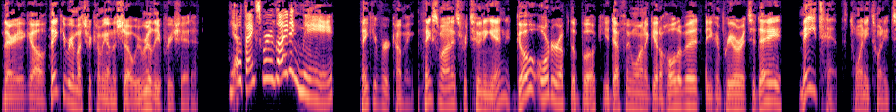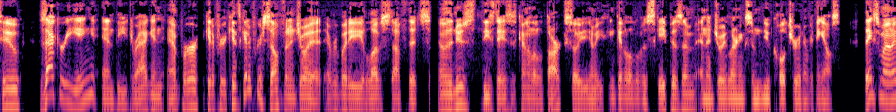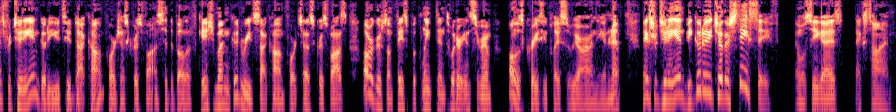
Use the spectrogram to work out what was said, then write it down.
There you go. Thank you very much for coming on the show. We really appreciate it. Yeah, thanks for inviting me. Thank you for coming. Thanks, Monis, for tuning in. Go order up the book. You definitely want to get a hold of it. You can pre-order it today, May 10th, 2022. Zachary Ying and the Dragon Emperor. Get it for your kids, get it for yourself and enjoy it. Everybody loves stuff that's, you know, the news these days is kind of a little dark. So, you know, you can get a little bit of escapism and enjoy learning some new culture and everything else. Thanks so much for tuning in. Go to youtube.com forward slash Chris Voss. Hit the bell notification button. Goodreads.com forward slash Chris Voss. All our groups on Facebook, LinkedIn, Twitter, Instagram, all those crazy places we are on the internet. Thanks for tuning in. Be good to each other. Stay safe. And we'll see you guys next time.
